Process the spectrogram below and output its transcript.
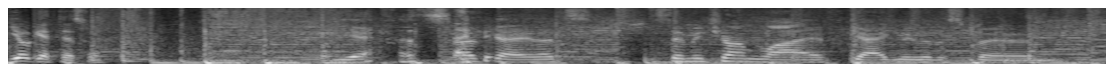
You'll get this one. Yes. Okay. That's semi charmed life. Gag me with a spoon.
